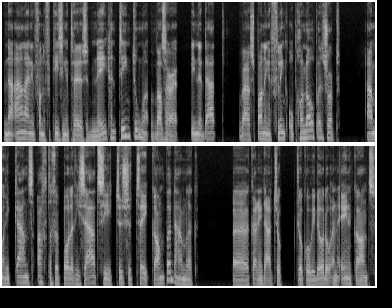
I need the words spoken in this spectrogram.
naar aanleiding van de verkiezingen 2019. Toen was er inderdaad waren spanningen flink opgelopen. Een soort Amerikaans-achtige polarisatie tussen twee kampen, namelijk uh, kandidaat Joko Widodo aan de ene kant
